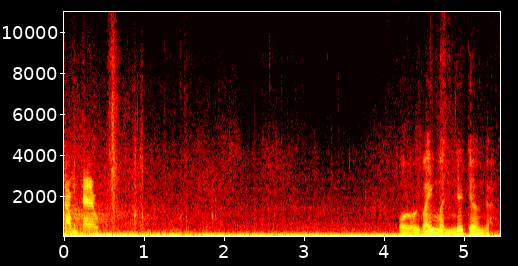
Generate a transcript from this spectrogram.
xong kèo. Ôi ôi bấy mịn hết trơn kìa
